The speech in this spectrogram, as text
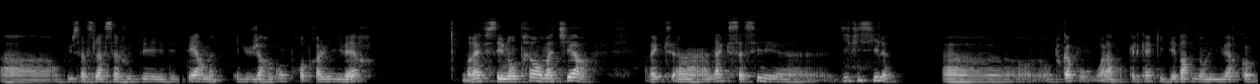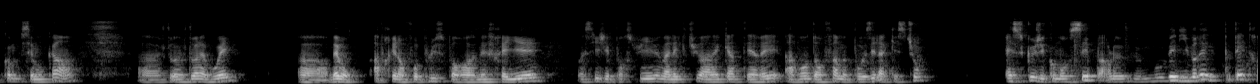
Euh, en plus à cela s'ajoutent des, termes et du jargon propre à l'univers. Bref, c'est une entrée en matière avec un, axe assez euh, difficile, euh, en tout cas pour, voilà, pour quelqu'un qui débarque dans l'univers comme c'est mon cas, hein. je dois, je dois l'avouer. mais bon, après il en faut plus pour m'effrayer. Voici, j'ai poursuivi ma lecture avec intérêt avant d'enfin me poser la question est-ce que j'ai commencé par le, mauvais livret Peut-être.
